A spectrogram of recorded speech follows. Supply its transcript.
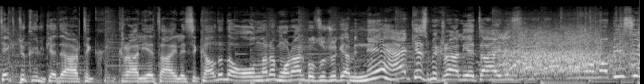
tek tük ülkede artık kraliyet ailesi kaldı da onlara moral bozucu gelmiş. Ne? Herkes mi kraliyet ailesi? Ama bizim...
